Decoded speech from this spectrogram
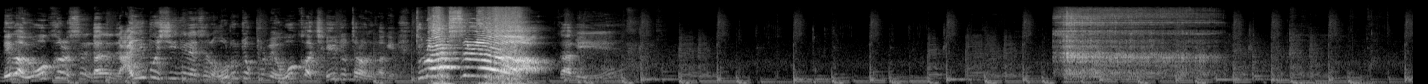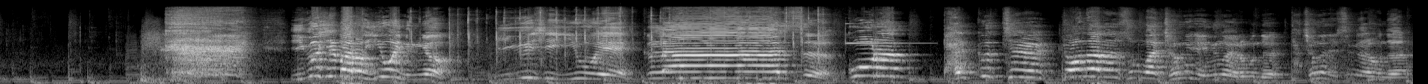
내가 이 워커를 쓰는 나는 라이브 시즌에서는 오른쪽 풀백 워커가 제일 좋다고 생각해. 드락슬러! 까비. 이것이 바로 2호의 능력. 이것이 2호의 클라스. 골은 발끝을 떠나는 순간 정해져 있는 거예요, 여러분들. 다 정해져 있습니다, 여러분들.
